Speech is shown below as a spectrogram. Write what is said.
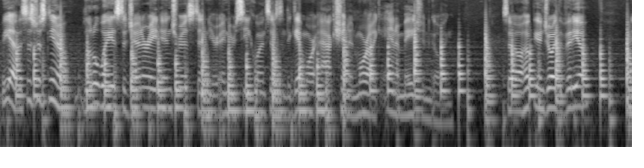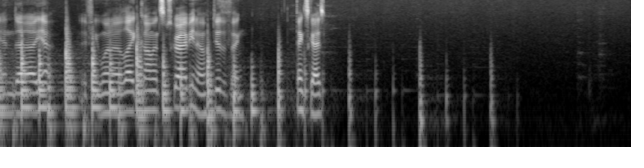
But yeah, this is just, you know, little ways to generate interest in your in your sequences and to get more action and more like animation going. So I hope you enjoyed the video. And uh, yeah, if you want to like, comment, subscribe, you know, do the thing. Thanks, guys.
